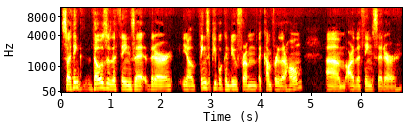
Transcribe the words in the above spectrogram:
So I think those are the things that that are you know things that people can do from the comfort of their home um, are the things that are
